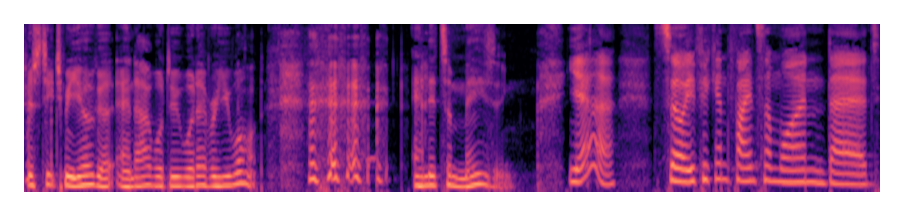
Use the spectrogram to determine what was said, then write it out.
Just teach me yoga and I will do whatever you want. and it's amazing. Yeah. So if you can find someone that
